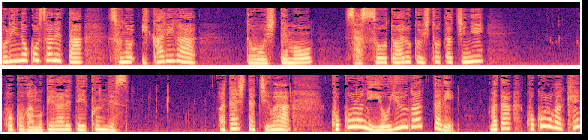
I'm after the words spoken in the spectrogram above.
取り残されたその怒りがどうしても颯爽と歩く人たちに矛が向けられていくんです。私たちは心に余裕があったり、また心が健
